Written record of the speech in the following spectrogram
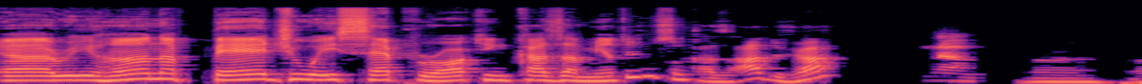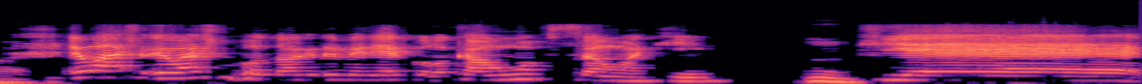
A Rihanna pede o ASAP Rock em casamento. Eles não são casados já? Não. Ah, eu, acho, eu acho que o Bodog deveria colocar uma opção aqui. Hum. Que é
